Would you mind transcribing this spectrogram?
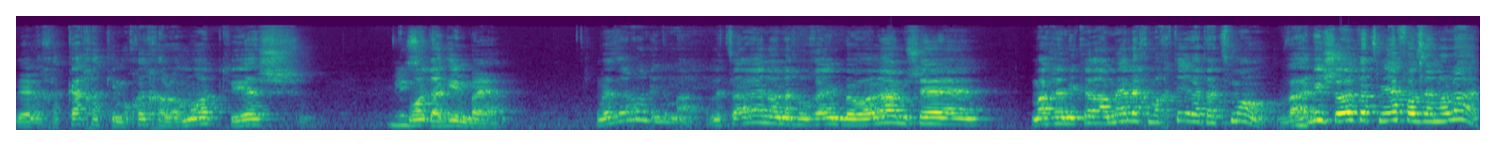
ויהיה לך ככה, כי מוכר חלומות יש כמו. דגים בים. וזה לא נגמר. לצערנו אנחנו חיים בעולם שמה שנקרא המלך מכתיר את עצמו, ואני שואל את עצמי איפה זה נולד.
